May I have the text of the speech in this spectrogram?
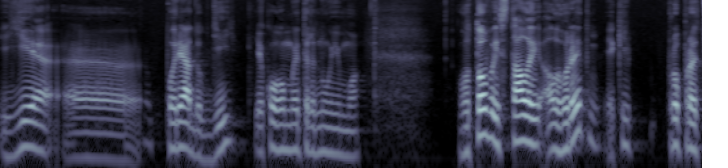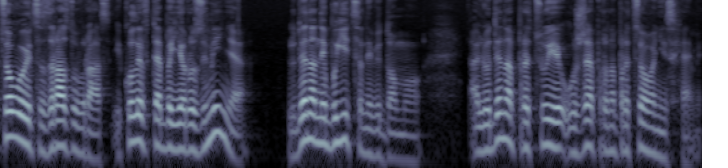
є е, порядок дій, якого ми тренуємо, готовий сталий алгоритм, який пропрацьовується зразу в раз. І коли в тебе є розуміння, людина не боїться невідомого, а людина працює уже про напрацьованій схемі.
